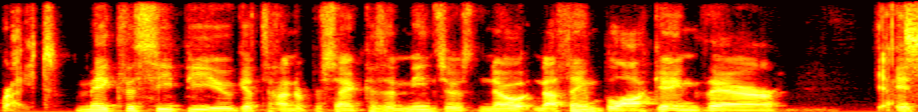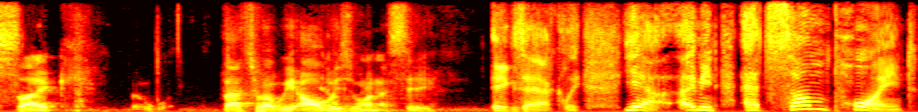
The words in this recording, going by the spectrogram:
right make the cpu get to 100% because it means there's no nothing blocking there yes. it's like that's what we always want to see exactly yeah i mean at some point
